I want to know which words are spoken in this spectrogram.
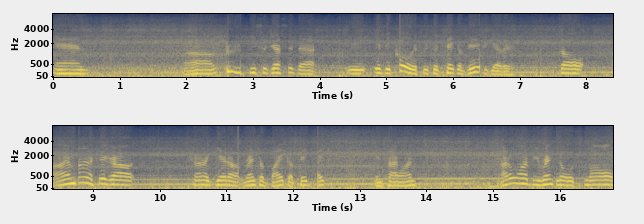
and uh, he suggested that we, it'd be cool if we could take a video together. So I'm trying to figure out, trying to get a rent a bike, a big bike in Taiwan. I don't want to be renting those small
